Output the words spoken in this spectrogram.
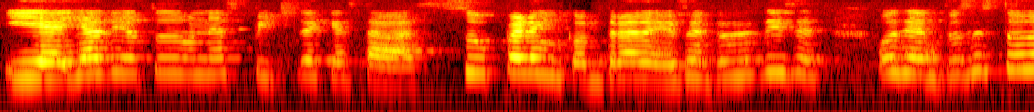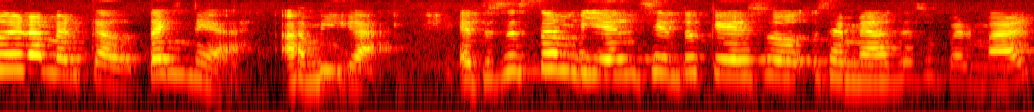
Y ella dio todo un speech de que estaba súper en contra de eso, entonces dices, o sea, entonces todo era mercadotecnia, amiga. Entonces también siento que eso se me hace súper mal,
